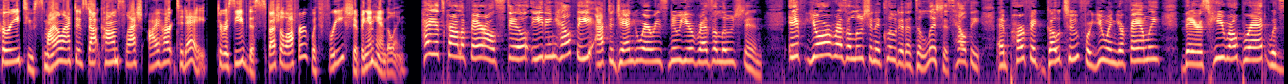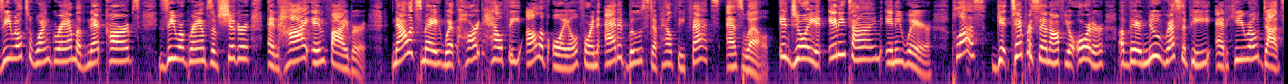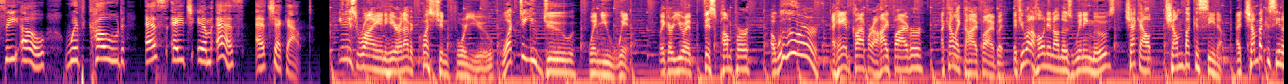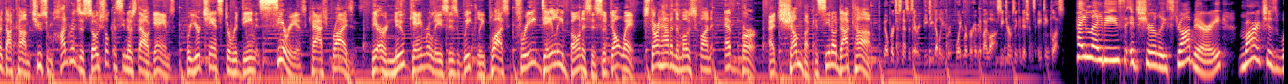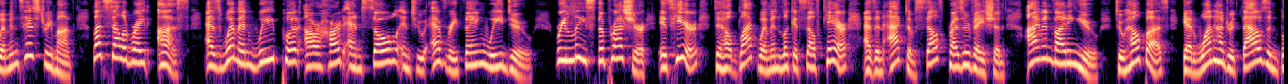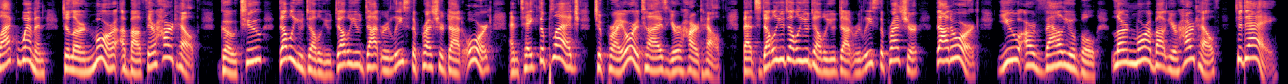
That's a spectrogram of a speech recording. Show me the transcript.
Hurry to smileactives.com slash iHeart today to receive this special offer with free shipping and handling. Hey, it's Carla Farrell, still eating healthy after January's New Year resolution. If your resolution included a delicious, healthy, and perfect go-to for you and your family, there's Hero Bread with zero to one gram of net carbs, zero grams of sugar, and high in fiber. Now it's made with heart healthy olive oil for an added boost of healthy fats as well. Enjoy it anytime, anywhere. Plus, get 10% off your order of their new recipe at hero.co with code SHMS at checkout. It is Ryan here, and I have a question for you. What do you do when you win? Like, are you a fist pumper? A woohooer, a hand clapper, a high fiver. I kind of like the high five, but if you want to hone in on those winning moves, check out Chumba Casino. At ChumbaCasino.com, choose from hundreds of social casino style games for your chance to redeem serious cash prizes. There are new game releases weekly, plus free daily bonuses. So don't wait. Start having the most fun ever at ChumbaCasino.com. No purchase necessary. VGW Group. Void were prohibited by law. See terms and conditions. 18 plus. Hey, ladies, it's Shirley Strawberry. March is Women's History Month. Let's celebrate us. As women, we put our heart soul into everything we do. Release the Pressure is here to help Black women look at self care as an act of self preservation. I'm inviting you to help us get 100,000 Black women to learn more about their heart health. Go to www.releasethepressure.org and take the pledge to prioritize your heart health. That's www.releasethepressure.org. You are valuable. Learn more about your heart health today.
